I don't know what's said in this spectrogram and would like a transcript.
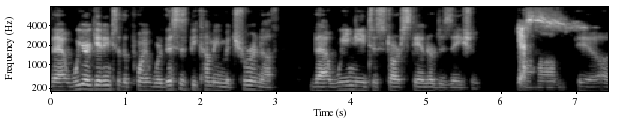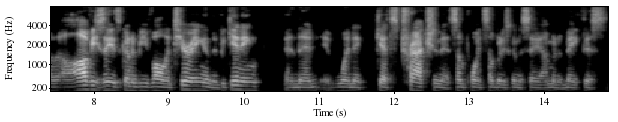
that we are getting to the point where this is becoming mature enough that we need to start standardization. Yes. Um, uh, obviously, it's going to be volunteering in the beginning, and then when it gets traction, at some point, somebody's going to say, "I'm going to make this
